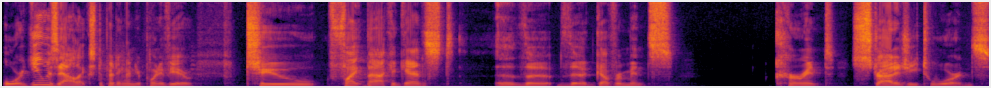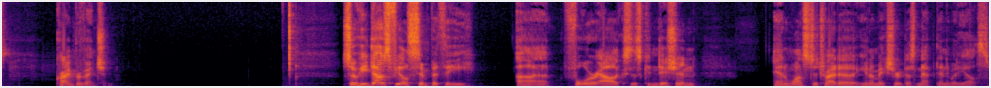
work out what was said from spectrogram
or use Alex, depending on your point of view, to fight back against uh, the the government's current strategy towards crime prevention. So he does feel sympathy uh, for Alex's condition and wants to try to, you know, make sure it doesn't happen to anybody else.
